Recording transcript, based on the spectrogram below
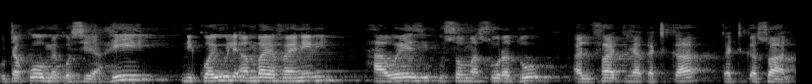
Utakuwa umekosea. Hii ni kwa yule ambaye afanya nini? Hawezi kusoma suratu al-Fatiha katika katika swala.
